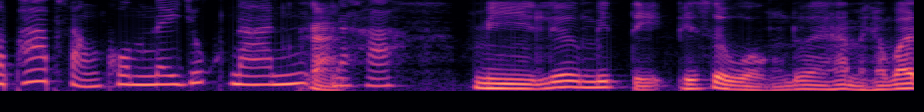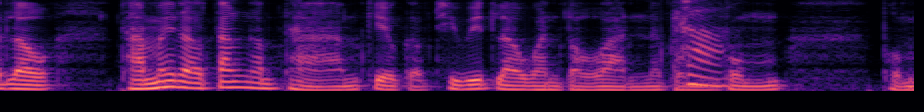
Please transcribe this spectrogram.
สภาพสังคมในยุคนั้นครับนะคะ มีเรื่องมิติพิศวงด้วยฮะหมายความว่าเราทำให้เราตั้งคำถามเกี่ยวกับชีวิตเราวันต่อวันนะผมค่ะผมผม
